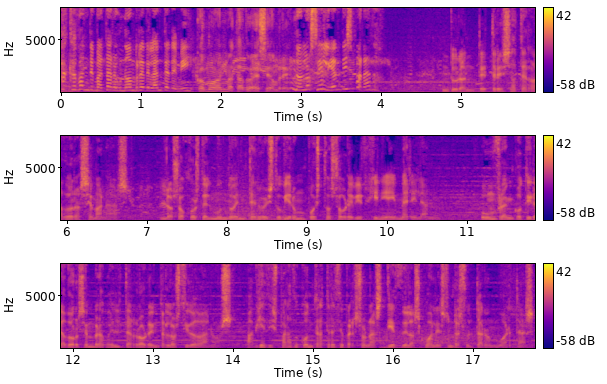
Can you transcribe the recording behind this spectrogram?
Acaban de matar a un hombre delante de mí. ¿Cómo han matado a ese hombre? No lo sé, le han disparado. Durante tres aterradoras semanas, los ojos del mundo entero estuvieron puestos sobre Virginia y Maryland. Un francotirador sembraba el terror entre los ciudadanos. Había disparado contra 13 personas, 10 de las cuales resultaron muertas.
